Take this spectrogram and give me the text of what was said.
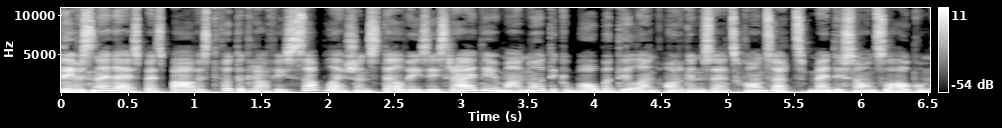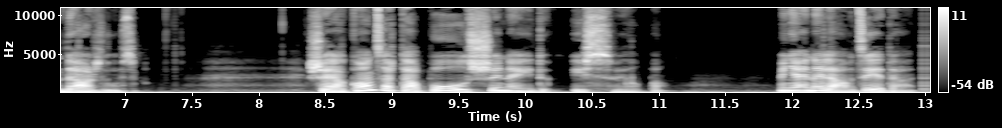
Divas nedēļas pēc pāvesta fotografijas saplēšanas televīzijas raidījumā notika Boba Dilana organizēts koncerts Medisonas laukuma dārzos. Šajā koncertā pūlis Šineidu izsvilpa. Viņai neļāva dziedāt.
